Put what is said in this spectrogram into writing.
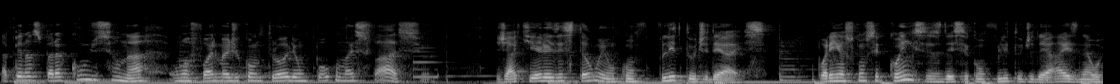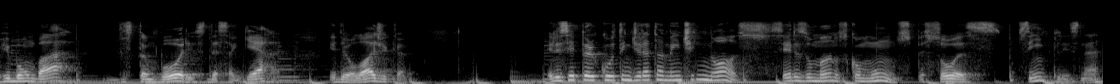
apenas para condicionar uma forma de controle um pouco mais fácil, já que eles estão em um conflito de ideais. Porém, as consequências desse conflito de ideais, né, o ribombar dos tambores dessa guerra ideológica, eles repercutem diretamente em nós, seres humanos comuns, pessoas simples, né?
